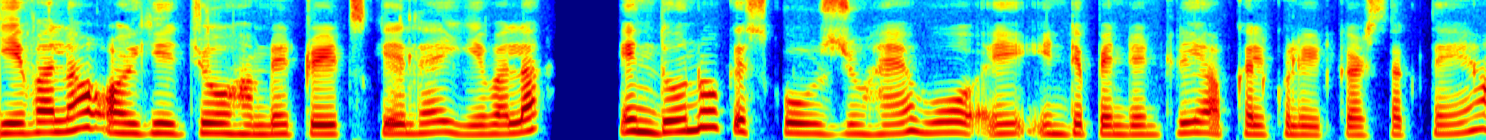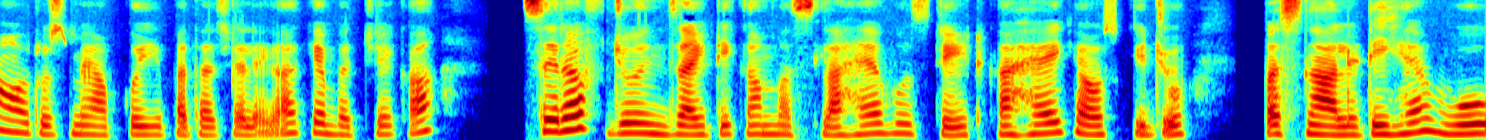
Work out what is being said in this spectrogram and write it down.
ये वाला और ये जो हमने ट्रेड स्केल है, ये वाला, इन दोनों के स्कोर्स जो हैं, वो इंडिपेंडेंटली आप कैलकुलेट कर सकते हैं और उसमें आपको ये पता चलेगा कि बच्चे का सिर्फ़ जो एनजाइटी का मसला है, वो स्टेट का है या उसकी जो पर्सनालिटी है, वो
